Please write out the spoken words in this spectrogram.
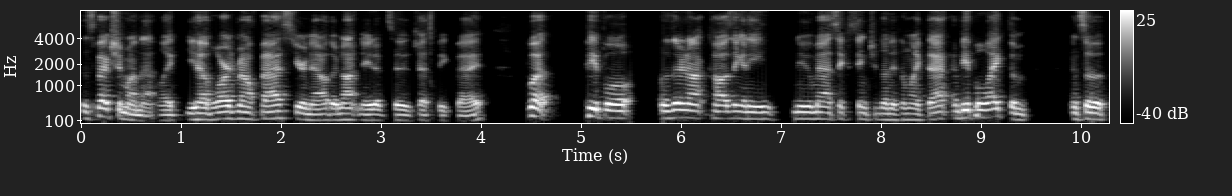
the spectrum on that. Like you have largemouth bass here now; they're not native to Chesapeake Bay, but people they're not causing any new mass extinctions or anything like that, and people like them. And so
